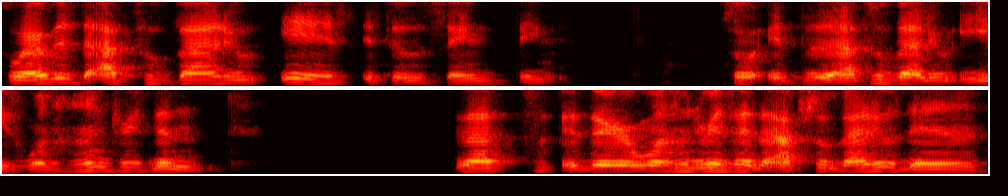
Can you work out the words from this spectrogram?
So whatever the absolute value is, it's still the same thing. So if the absolute value is 100, then that's if there are 100 inside the absolute value, then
